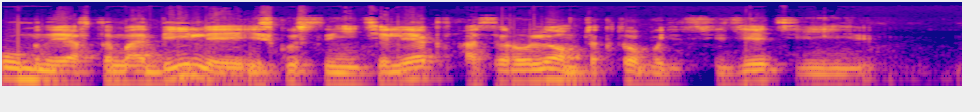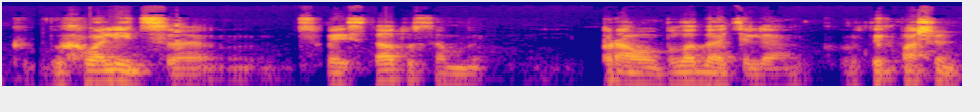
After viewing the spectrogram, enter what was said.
умные автомобили, искусственный интеллект, а за рулем-то кто будет сидеть и как бы хвалиться своим статусом правом обладателя крутых машин?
